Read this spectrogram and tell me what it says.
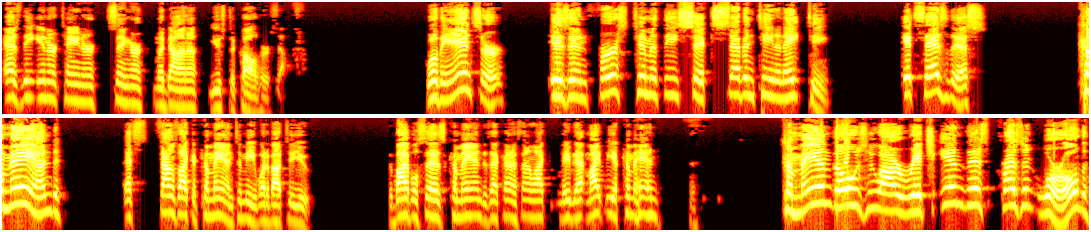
as the entertainer, singer Madonna used to call herself? Well, the answer is in 1 Timothy 6, 17 and 18. It says this, command, that sounds like a command to me. What about to you? The Bible says command. Does that kind of sound like maybe that might be a command? command those who are rich in this present world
